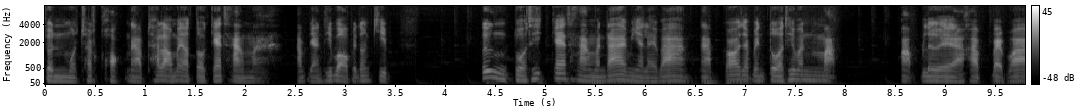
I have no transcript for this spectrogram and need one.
จนหมดช็อตคอกนะครับ ถ้าเราไม่เอาตัวแก้ทางมาครับอย่างที่บอกไปต้นคลิป ซึ่งตัวที่แก้ทางมันได้มีอะไรบ้างนะครับ ก็จะเป็นตัวที่มันหมับหมับเลยอะครับ แบบว่า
